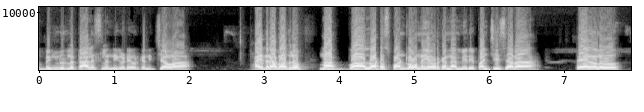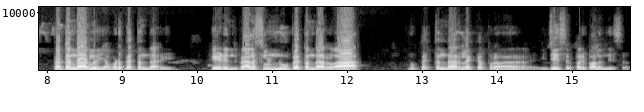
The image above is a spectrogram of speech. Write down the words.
బెంగళూరులో ప్యాలెస్లన్నీ కూడా ఎవరికైనా ఇచ్చావా? హైదరాబాద్లో మా లోటస్ పాండ్లో ఉన్న ఎవరికన్నా మీరు పనిచేశారా? పేదలు పెత్తందారులు? ఎవడు పెత్తందారి? ఏడెనిమిది ప్యాలెస్లు నువ్వు పెత్తందారు ఆ? నువ్వు పెత్తందారు లెక్క చేసావు పరిపాలన చేసావు.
